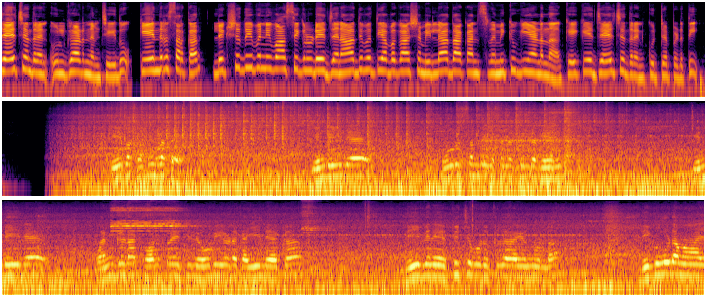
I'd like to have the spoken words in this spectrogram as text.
ജയചന്ദ്രൻ ഉദ്ഘാടനം ചെയ്തു. കേന്ദ്ര സർക്കാർ ലക്ഷദ്വീപ് നിവാസികളുടെ ജനാധിപത്യ അവകാശം ഇല്ലാതാക്കാൻ ശ്രമിക്കുകയാണെന്ന് കെ കെ ജയചന്ദ്രൻ കുറ്റപ്പെടുത്തി. സമൂഹത്തെ ഇന്ത്യയിലെ ടൂറിസം വികസനത്തിന്റെ പേരിൽ ഇന്ത്യയിലെ വൻകിട കോർപ്പറേറ്റ് ലോബിയുടെ കയ്യിലേക്ക് ദ്വീപിനെ എത്തിച്ചു കൊടുക്കുക എന്നുള്ള നിഗൂഢമായ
